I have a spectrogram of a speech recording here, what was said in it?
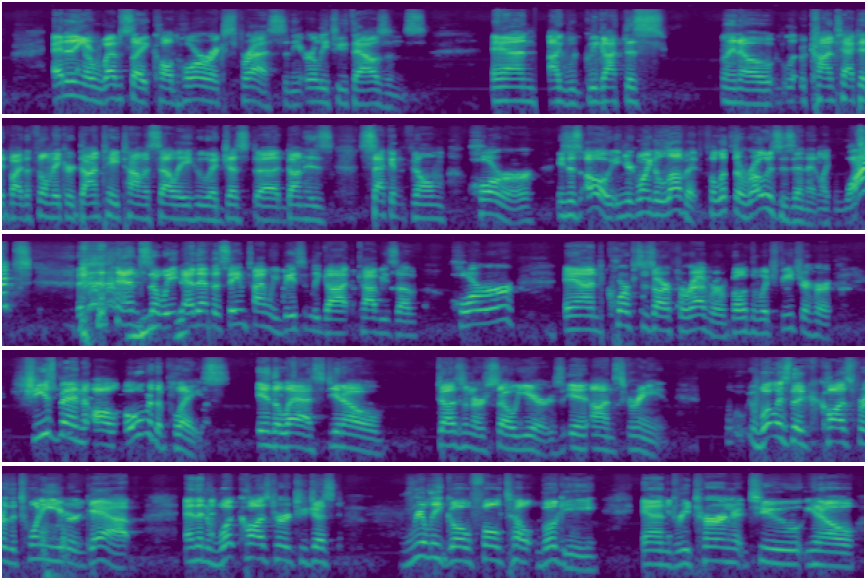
editing a website called Horror Express in the early 2000s and I we got this you know contacted by the filmmaker Dante Tomaselli who had just uh, done his second film horror. He says oh and you're going to love it. Felissa Rose is in it. Like what? And so we and at the same time we basically got copies of horror and corpses are forever both of which feature her. She's been all over the place in the last you know dozen or so years in on screen. What was the cause for the 20 year gap and then what caused her to just really go full tilt boogie and return to you know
